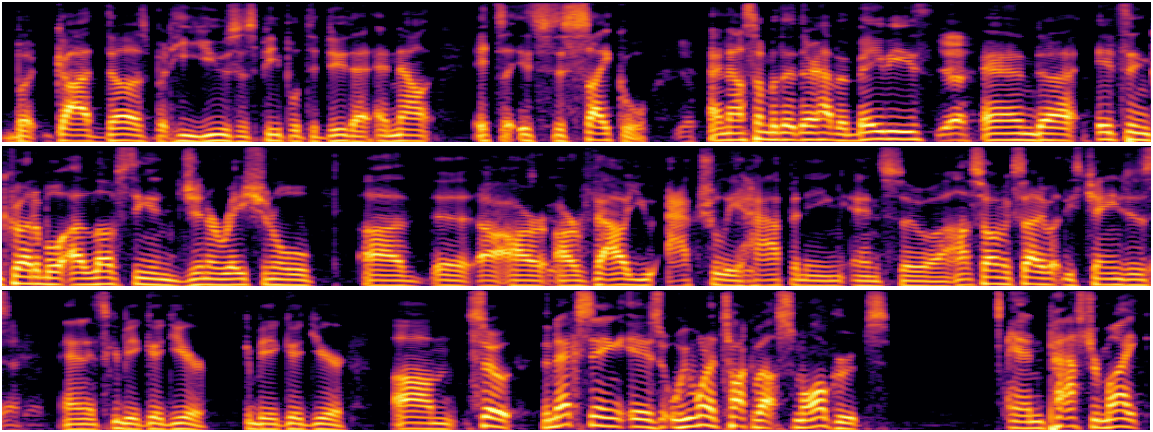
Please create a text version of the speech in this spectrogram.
but God does. But He uses people to do that, and now it's it's this cycle. Yep. And now some of the, they're having babies, yeah, and uh, it's incredible. I love seeing generational uh, our our value actually happening, and so uh, so I'm excited about these changes, yeah. and it's gonna be a good year. It's gonna be a good year. Um, so the next thing is we want to talk about small groups, and Pastor Mike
